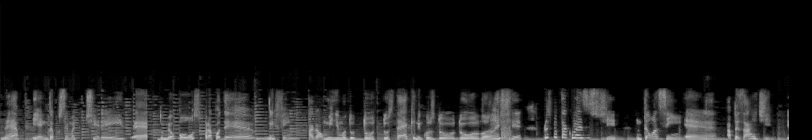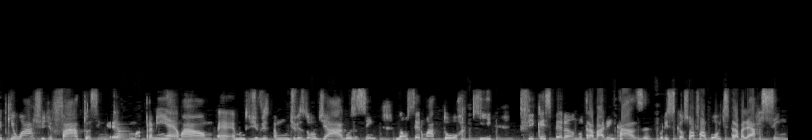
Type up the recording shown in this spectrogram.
né? E ainda por cima tirei é, do meu bolso para poder, enfim, pagar o mínimo do, do, dos técnicos, do, do lanche, para o espetáculo existir. Então, assim, é, apesar de. É porque eu acho de fato, assim, é para mim é, uma, é, é muito é um divisor de águas, assim, não ser um ator que fica esperando o trabalho em casa. Por isso que eu sou a favor de trabalhar, sim,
